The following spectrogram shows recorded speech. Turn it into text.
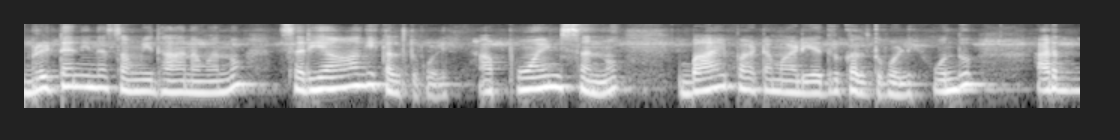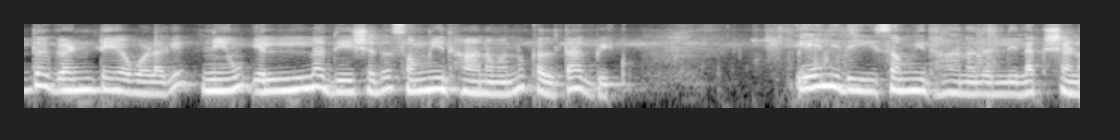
ಬ್ರಿಟನ್ನಿನ ಸಂವಿಧಾನವನ್ನು ಸರಿಯಾಗಿ ಕಲಿತುಕೊಳ್ಳಿ. ಆ ಪಾಯಿಂಟ್ಸನ್ನು ಬಾಯ್ಪಾಠ ಮಾಡಿ ಆದರೂ ಕಲಿತುಕೊಳ್ಳಿ. ಒಂದು ಅರ್ಧ ಗಂಟೆಯ ಒಳಗೆ ನೀವು ಎಲ್ಲ ದೇಶದ ಸಂವಿಧಾನವನ್ನು ಕಲಿತಾಗಬೇಕು. ಏನಿದೆ ಈ ಸಂವಿಧಾನದಲ್ಲಿ ಲಕ್ಷಣ?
